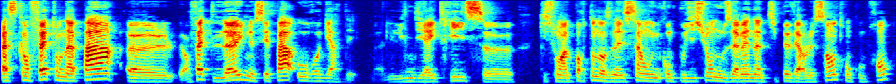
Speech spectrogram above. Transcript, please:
parce qu'en fait, on n'a pas, euh, en fait, l'œil ne sait pas où regarder. Les lignes directrices euh, qui sont importantes dans un dessin ou une composition nous amènent un petit peu vers le centre, on comprend.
